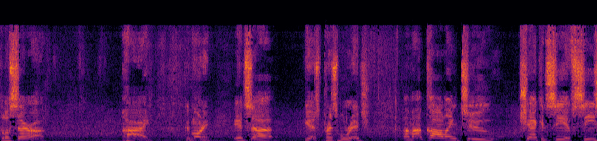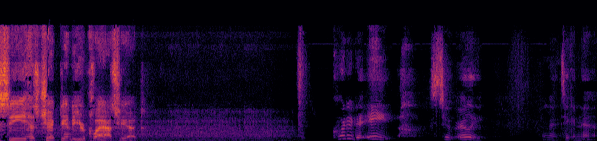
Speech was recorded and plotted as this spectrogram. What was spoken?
Hello, Sarah. Hi. Good morning. It's, uh, yes, Principal Rich. Um, I'm calling to check and see if CC has checked into your class yet. Quarter to eight. It's too early. I'm gonna take a nap.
